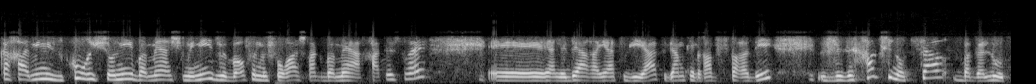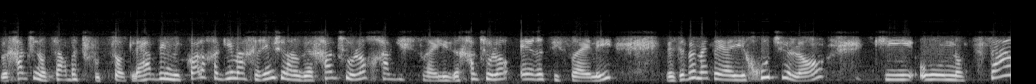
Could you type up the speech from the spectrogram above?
ככה מין אזכור ראשוני במאה השמינית ובאופן מפורש רק במאה ה-11 אה, על ידי הראיית גיאת, גם כן רב ספרדי. וזה חג שנוצר בגלות, זה חג שנוצר בתפוצות. להבדיל מכל החגים האחרים שלנו, זה חג שהוא לא חג ישראלי, זה חג שהוא לא ארץ ישראלי. וזה באמת הייחוד שלו כי הוא נוצר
